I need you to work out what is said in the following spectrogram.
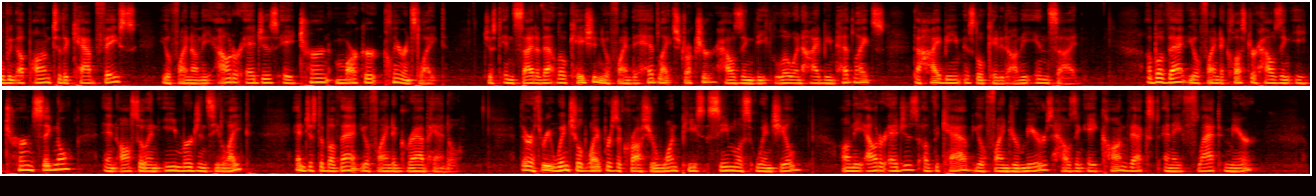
Moving up onto the cab face, you'll find on the outer edges a turn marker clearance light. Just inside of that location, you'll find the headlight structure housing the low and high beam headlights. The high beam is located on the inside. Above that, you'll find a cluster housing a turn signal and also an emergency light. And just above that, you'll find a grab handle. There are three windshield wipers across your one-piece seamless windshield. On the outer edges of the cab, you'll find your mirrors housing a convex and a flat mirror.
